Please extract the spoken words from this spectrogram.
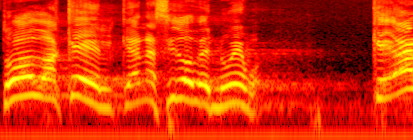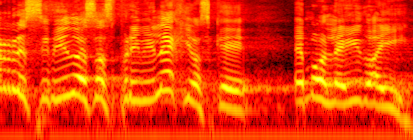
Todo aquel que ha nacido de nuevo, que ha recibido esos privilegios que hemos leído ahí,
